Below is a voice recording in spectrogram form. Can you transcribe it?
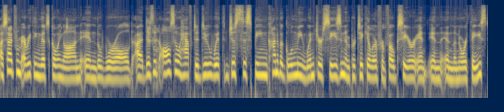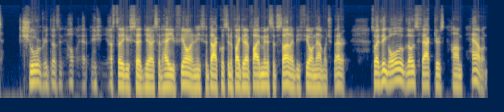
aside from everything that's going on in the world, uh, does it also have to do with just this being kind of a gloomy winter season, in particular for folks here in in, in the Northeast? Sure, it doesn't help. I had a patient yesterday who said, "Yeah," I said, "How you feeling?" And he said, "Doc, listen, if I could have five minutes of sun, I'd be feeling that much better." So I think all of those factors compound.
